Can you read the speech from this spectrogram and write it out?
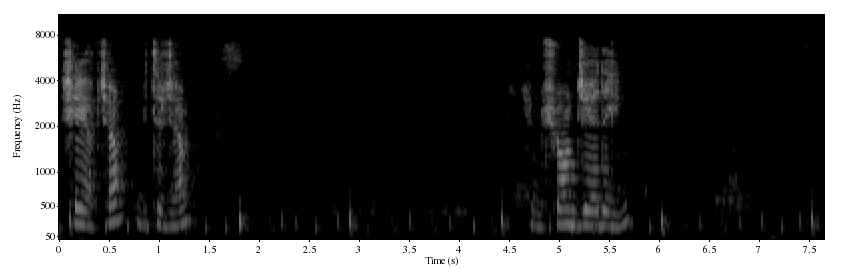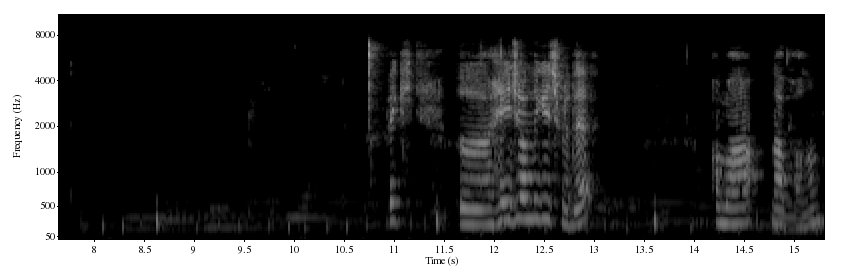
şey yapacağım, bitireceğim. Şimdi şu an C'deyim. Pek e, heyecanlı geçmedi. Ama ne yapalım?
